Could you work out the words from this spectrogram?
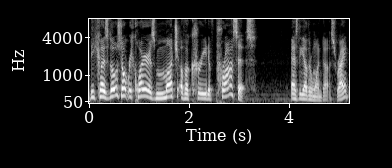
because those don't require as much of a creative process as the other one does, right?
